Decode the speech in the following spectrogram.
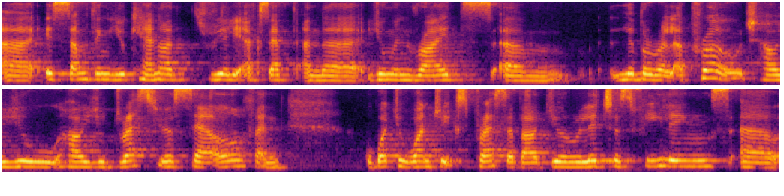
uh, is something you cannot really accept under human rights um, liberal approach. How you how you dress yourself and what you want to express about your religious feelings uh,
